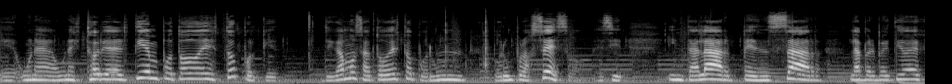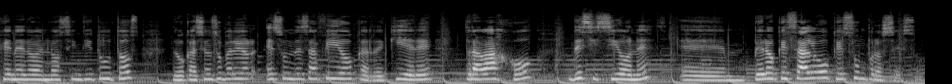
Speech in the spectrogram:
eh, una, historia del tiempo todo esto, porque llegamos a todo esto por un, proceso. Es decir, instalar, pensar la perspectiva de género en los institutos de educación superior es un desafío que requiere trabajo, decisiones, eh, pero que es algo que es un proceso.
